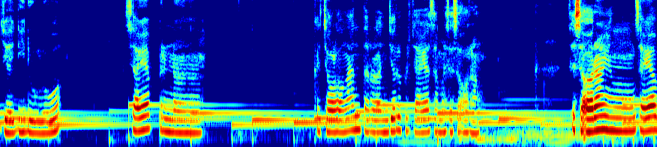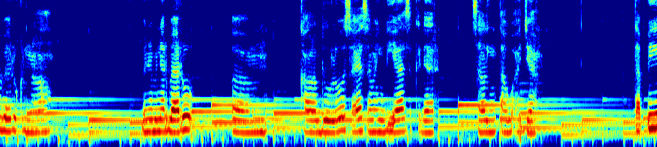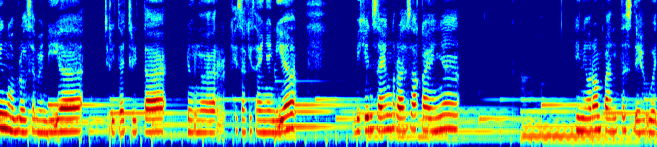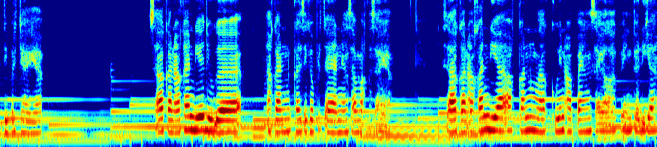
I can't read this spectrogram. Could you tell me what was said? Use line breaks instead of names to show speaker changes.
Jadi dulu saya pernah kecolongan terlanjur percaya sama seseorang. Seseorang yang saya baru kenal. Benar-benar baru um, kalau dulu saya sama dia sekedar saling tahu aja. Tapi ngobrol sama dia, cerita-cerita dengar kisah-kisahnya dia bikin saya ngerasa kayaknya ini orang pantas deh buat dipercaya. Seakan-akan dia juga akan kasih kepercayaan yang sama ke saya. Seakan-akan dia akan ngelakuin apa yang saya lakuin ke dia.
